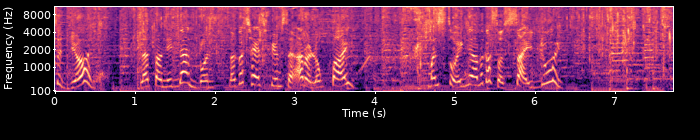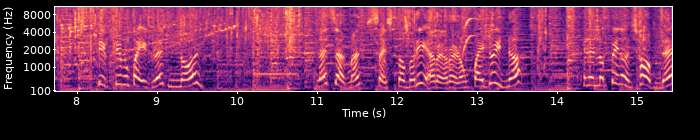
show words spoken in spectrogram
สุดยอด และตอนนี้ด้านบนเราก็ใช้ครีมแสนอร่อยลงไป มันสวยงามแล้วก็สดใสด้วยบีบครีมลงไปอีกเล็กน้อย และจากนั้นใส่สตรอเบอรี่อร่อยๆลงไปด้วยนะ เพเนลอปปี้ต้องชอบแน่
